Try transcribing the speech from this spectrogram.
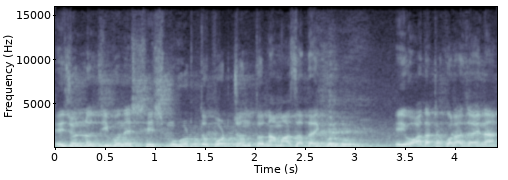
এই জন্য জীবনের শেষ মুহূর্ত পর্যন্ত নামাজ আদায় করব। এই ওয়াদাটা করা যায় না?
